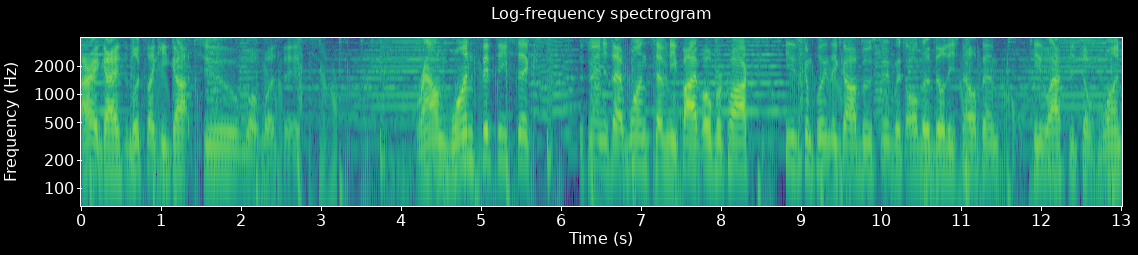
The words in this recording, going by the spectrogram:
Alright, guys, it looks like he got to, what was it? Round 156. This man is at 175 overclocks. He's completely god boosted with all the abilities to help him. He lasted till one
